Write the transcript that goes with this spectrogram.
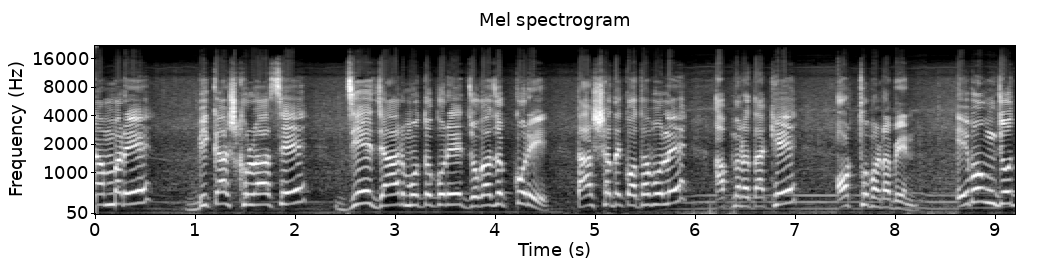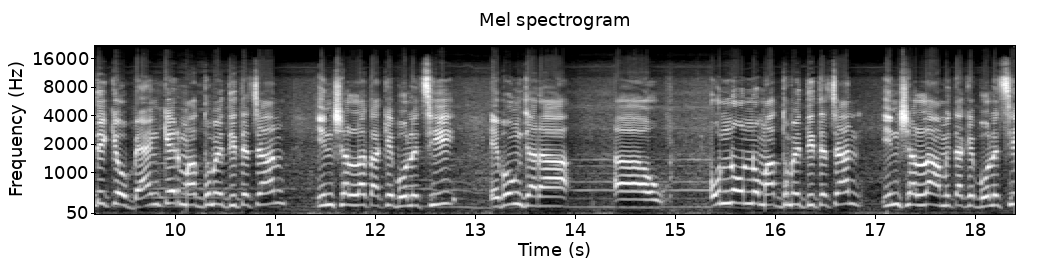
নাম্বারে বিকাশ খোলা আছে যে যার মতো করে যোগাযোগ করে তার সাথে কথা বলে আপনারা তাকে অর্থ পাঠাবেন। এবং যদি কেউ ব্যাংকের মাধ্যমে দিতে চান, ইনশাল্লাহ তাকে বলেছি। এবং যারা অন্য অন্য মাধ্যমে দিতে চান, ইনশাল্লাহ আমি তাকে বলেছি।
